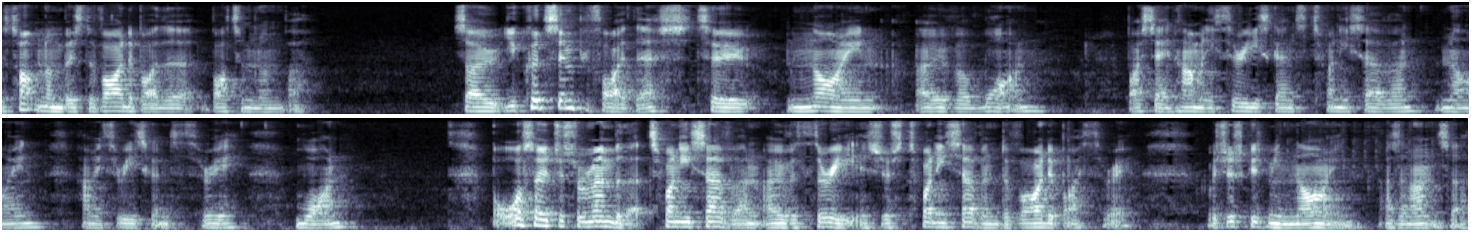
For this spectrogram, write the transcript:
The top number is divided by the bottom number. So you could simplify this to 9 over 1 by saying how many 3's go into 27, 9, how many 3's go into 3, 1. But also just remember that 27 over 3 is just 27 divided by 3, which just gives me 9 as an answer.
